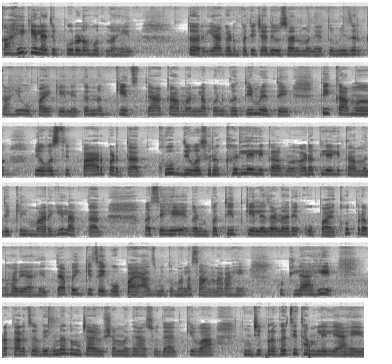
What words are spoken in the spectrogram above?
काही केल्याचे पूर्ण होत नाहीत. तर या गणपतीच्या दिवसांमध्ये तुम्ही जर काही उपाय केले तर नक्कीच त्या कामांना पण गती मिळते. ती कामं व्यवस्थित पार पडतात. खूप दिवस रखडलेली कामं अडकलेली कामं देखील मार्गी लागतात. असे हे गणपतीत केले जाणारे उपाय खूप प्रभावी आहेत. त्यापैकीच एक उपाय आज मी तुम्हाला सांगणार आहे. कुठल्याही प्रकारचं विघ्न तुमच्या आयुष्यामध्ये असू द्यात किंवा तुमची प्रगती थांबलेली आहे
